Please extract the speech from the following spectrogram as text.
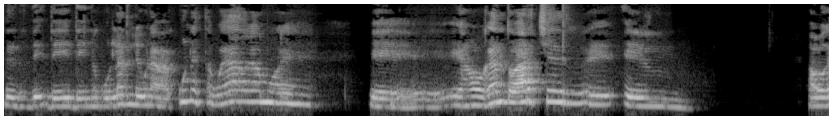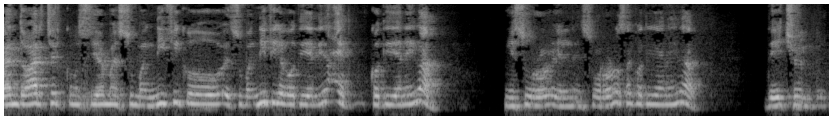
de, de- de inocularle una vacuna a esta weá, digamos, es, eh, es ahogando a Archer, eh, el- ahogando a Archer, ¿cómo se llama? En su magnífico, en su magnífica cotidianidad, cotidianidad y en su, en, en su horrorosa cotidianidad. De hecho, el-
